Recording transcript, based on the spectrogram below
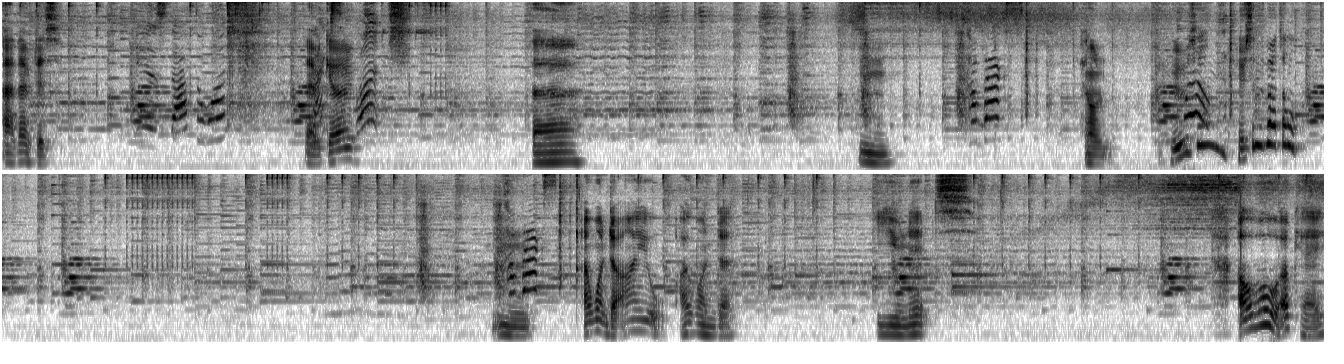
Ah, there it is. Is that the one? There we go. Uh, hmm. Who's in, who's in the battle? Hmm. I wonder, I, I wonder. Units. Oh, okay.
